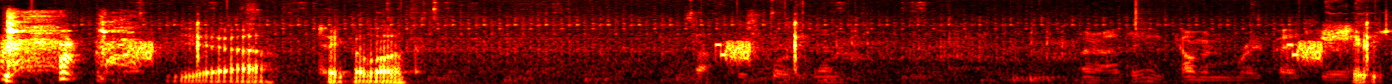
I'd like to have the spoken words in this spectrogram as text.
Yeah, take a look. It's not first floor again. I don't know, I think he's coming right back here. Shoot.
